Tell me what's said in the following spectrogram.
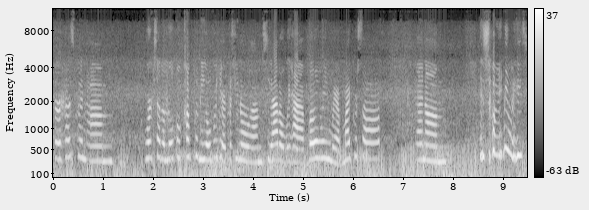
Her husband um, works at a local company over here because you know um, Seattle we have Boeing, we have Microsoft, and um, and so anyways,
